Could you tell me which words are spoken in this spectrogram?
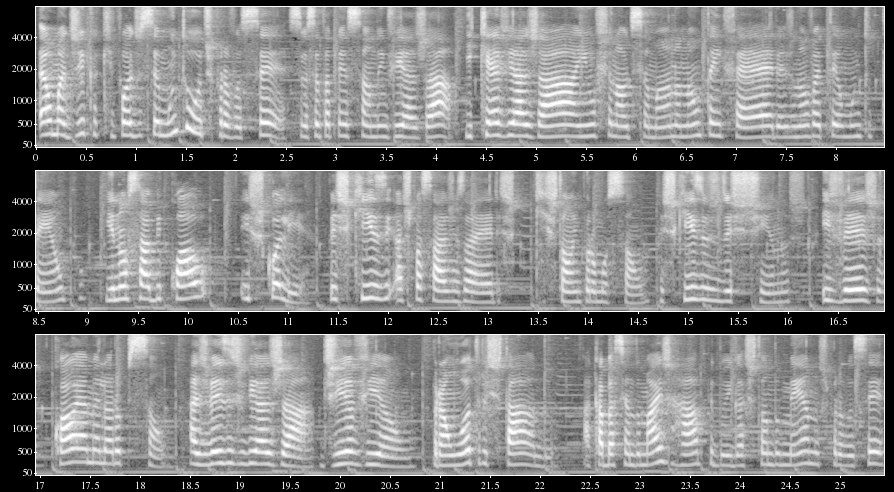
é uma dica que pode ser muito útil para você se você está pensando em viajar e quer viajar em um final de semana, não tem férias, não vai ter muito tempo e não sabe qual escolher. Pesquise as passagens aéreas que estão em promoção, pesquise os destinos e veja qual é a melhor opção. Às vezes, viajar de avião para um outro estado acaba sendo mais rápido e gastando menos para você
